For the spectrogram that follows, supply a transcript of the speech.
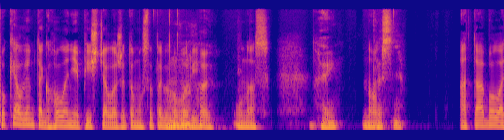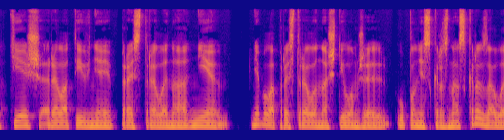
Pokiaľ viem, tak holenie pišťala, že tomu sa tak hovorí uh, u nás. Hej, no. presne. A tá bola tiež relatívne prestrelená, nie, nebola prestrelená štýlom, že úplne skrz na skrz, ale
